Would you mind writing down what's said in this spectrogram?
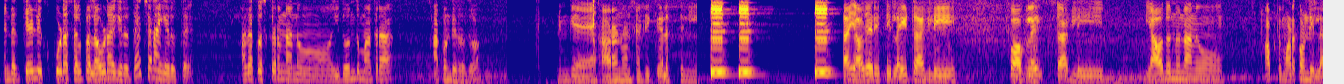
ಆ್ಯಂಡ್ ಅದು ಕೇಳಲಿಕ್ಕೂ ಕೂಡ ಸ್ವಲ್ಪ ಲೌಡ್ ಆಗಿರುತ್ತೆ ಚೆನ್ನಾಗಿರುತ್ತೆ. ಅದಕ್ಕೋಸ್ಕರ ನಾನು ಇದೊಂದು ಮಾತ್ರ ಹಾಕೊಂಡಿರೋದು. ನಿಮಗೆ ಹಾರನ್ ಒಂದು ಸರ್ತಿ ಕೇಳಿಸ್ತೀನಿ. ಯಾವುದೇ ರೀತಿ ಲೈಟ್ ಆಗಲಿ ಫಾಗ್ ಲೈಟ್ಸ್ ಆಗಲಿ, ಯಾವುದನ್ನು ನಾನು ಆಪ್ಟ್ ಮಾಡ್ಕೊಂಡಿಲ್ಲ.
